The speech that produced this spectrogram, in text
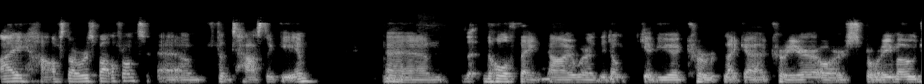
I have Star Wars Battlefront. Um, fantastic game. Um, the, the whole thing now where they don't give you a car- like a career or story mode.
